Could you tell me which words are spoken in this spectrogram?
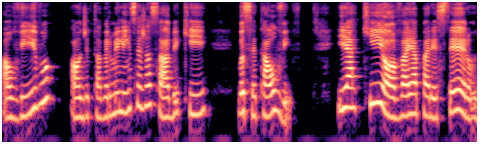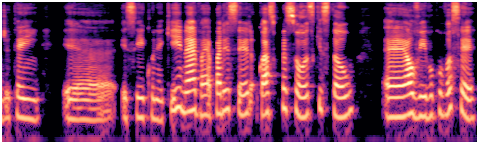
Ao vivo, aonde que tá vermelhinho, você já sabe que você tá ao vivo. E aqui, ó, vai aparecer onde tem, eh, esse ícone aqui, né, vai aparecer as pessoas que estão, eh, ao vivo com você.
